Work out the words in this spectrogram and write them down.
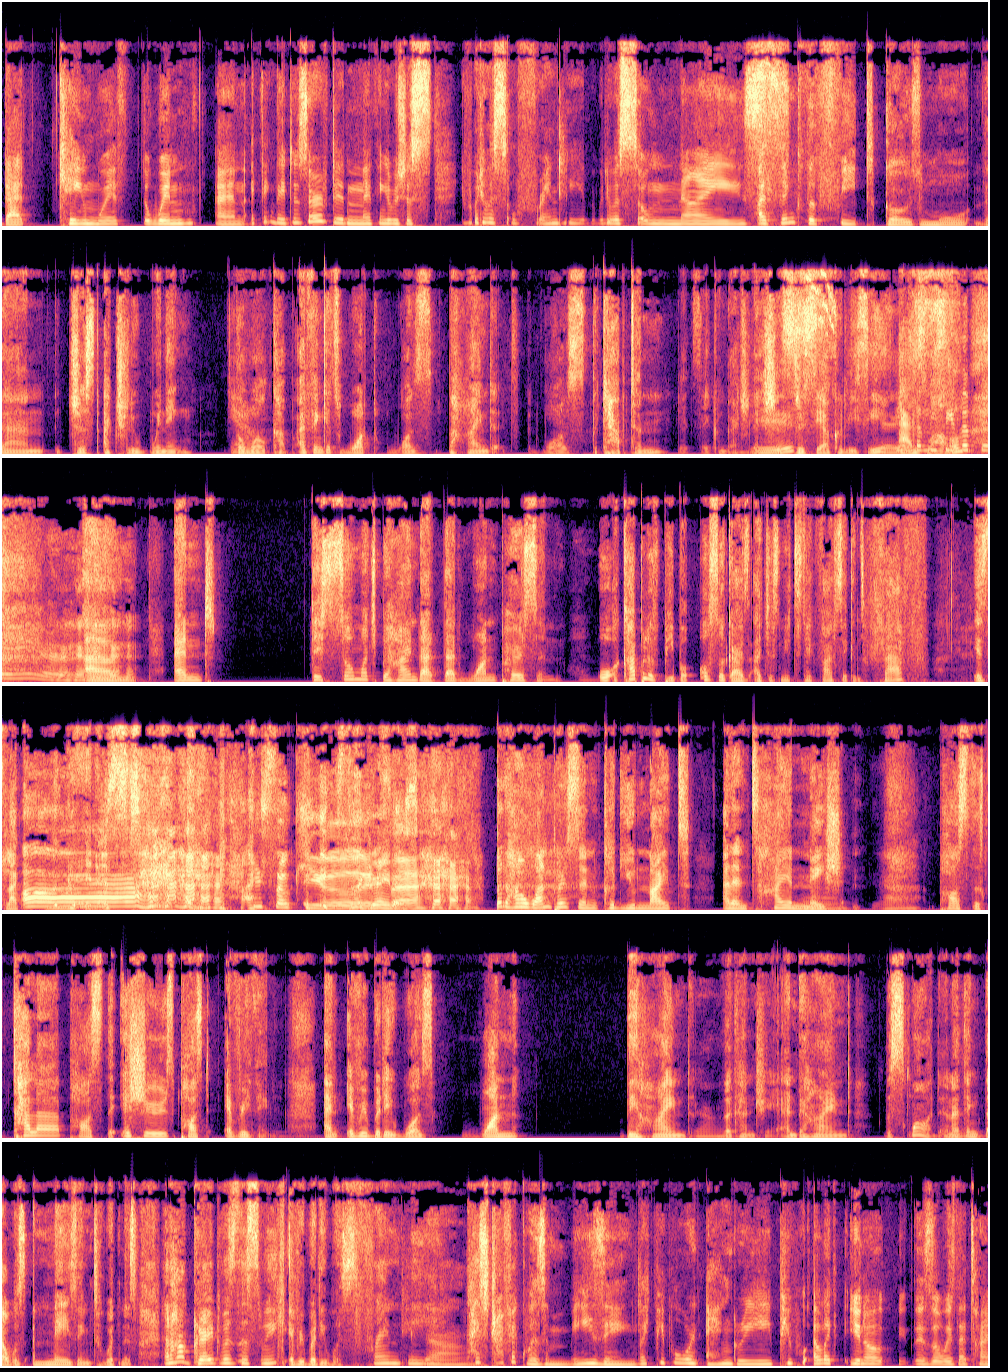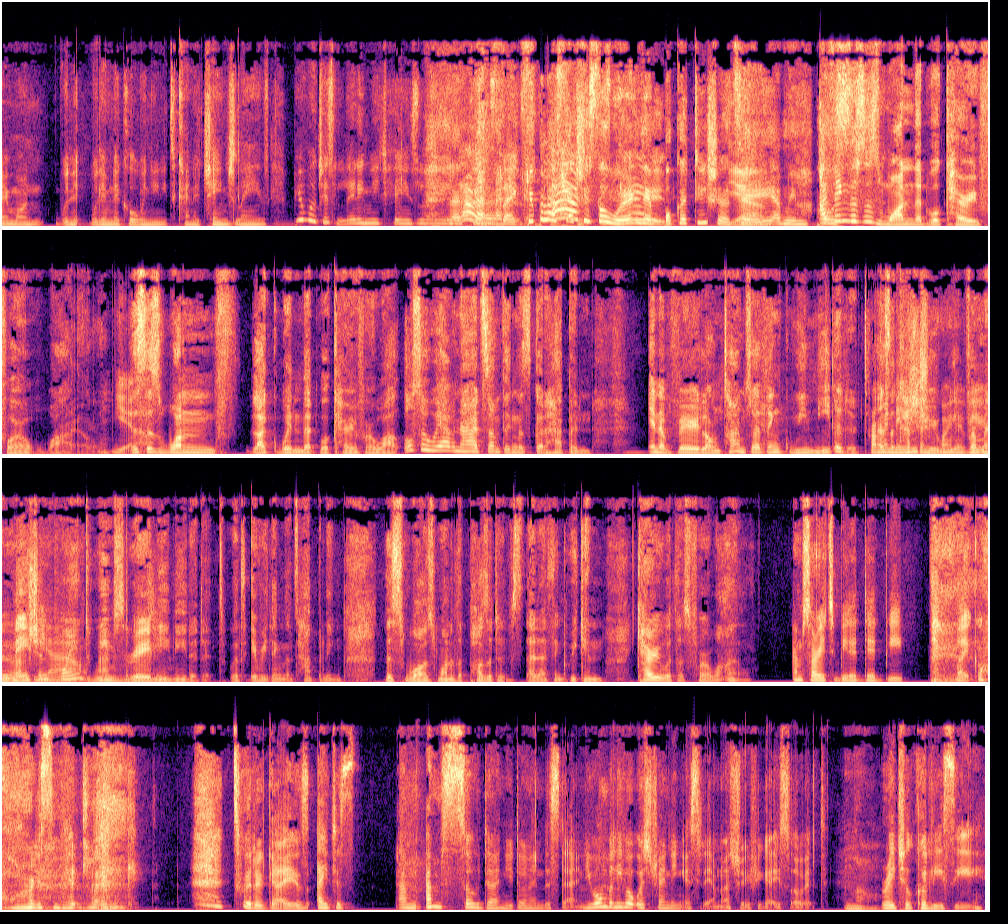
that came with the win, and I think they deserved it. And I think it was just everybody was so friendly. Everybody was so nice. I think the feat goes more than just actually winning the World Cup. I think it's what was behind it. It was the captain. Let's say congratulations Yes. to Siya Kolisi Yes. as well. see the bear. um, and there's so much behind that that one person or a couple of people also guys i just need to take five seconds faf is like the greatest. Ah, he's so cute. He's the greatest. But how one person could unite an entire nation past the color past the issues past everything. And everybody was one behind the country and behind the squad and i think that was amazing to witness and how great was this week everybody was friendly yeah. Guys, traffic was amazing. Like people weren't angry. People I like you know. There's always that time on William, William Nicol when you need to kind of change lanes. People just letting me change lanes. Uh, like, people are ah, actually still is wearing their good. Bokke t-shirts. Eh? I mean, I think this is one that will carry for a while. Yeah. This is one f- like win that will carry for a while. Also, we haven't had something that's going to happen in a very long time. So I think we needed it From as a a, nation country. point We- of from a uh, nation yeah, point, we absolutely. really needed it with everything that's happening. This was one of the positives that I think we can carry with us for a while. I'm sorry to beat a deadbeat like horse, but like Twitter guys, I just I'm I'm so done. You don't understand. You won't believe what was trending yesterday. I'm not sure if you guys saw it. No, Rachel Kolisi.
